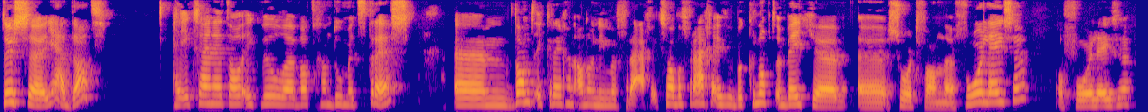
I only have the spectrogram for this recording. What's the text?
Dus uh, ja, dat. Hey, ik zei net al, ik wil uh, wat gaan doen met stress. Um, want ik kreeg een anonieme vraag. Ik zal de vraag even beknopt een beetje uh, soort van uh, voorlezen. Of voorlezen.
